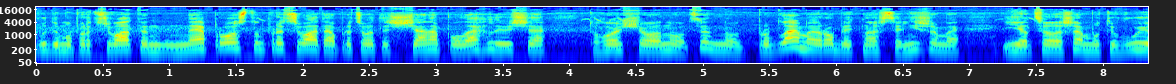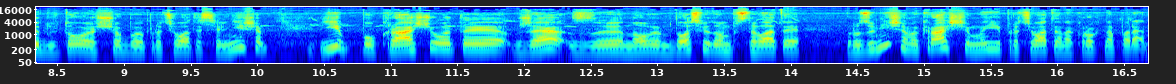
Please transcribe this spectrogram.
Будемо працювати не просто працювати, а працювати ще наполегливіше. Того що ну це ну проблеми роблять нас сильнішими, і це лише мотивує для того, щоб працювати сильніше і покращувати вже з новим досвідом, ставати розумнішими, кращими і працювати на крок наперед.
